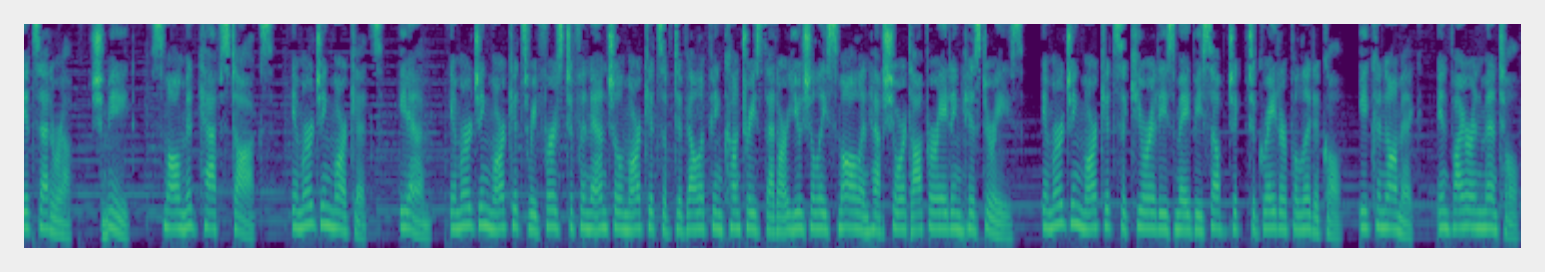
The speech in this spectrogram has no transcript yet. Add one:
etc. SMID, small mid-cap stocks, emerging markets, EM. Emerging markets refers to financial markets of developing countries that are usually small and have short operating histories. Emerging market securities may be subject to greater political, economic, environmental,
